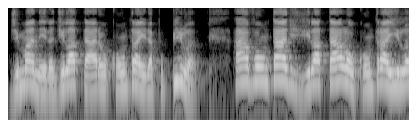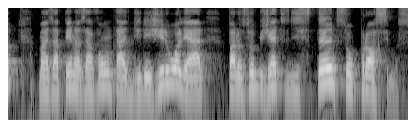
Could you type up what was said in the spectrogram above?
de maneira a dilatar ou contrair a pupila. Há a vontade de dilatá-la ou contraí-la, mas apenas a vontade de dirigir o olhar para os objetos distantes ou próximos.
